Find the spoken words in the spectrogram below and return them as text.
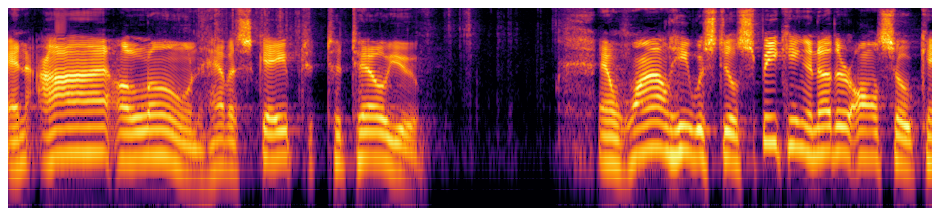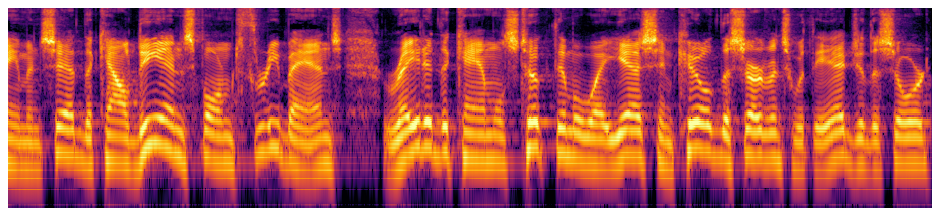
and I alone have escaped to tell you. And while he was still speaking, another also came and said, The Chaldeans formed three bands, raided the camels, took them away, yes, and killed the servants with the edge of the sword,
